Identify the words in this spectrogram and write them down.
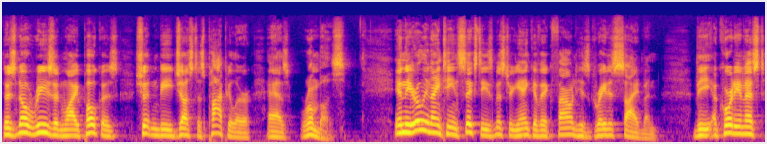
There's no reason why polkas shouldn't be just as popular as rumbas. In the early 1960s, Mr. Yankovic found his greatest sideman, the accordionist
